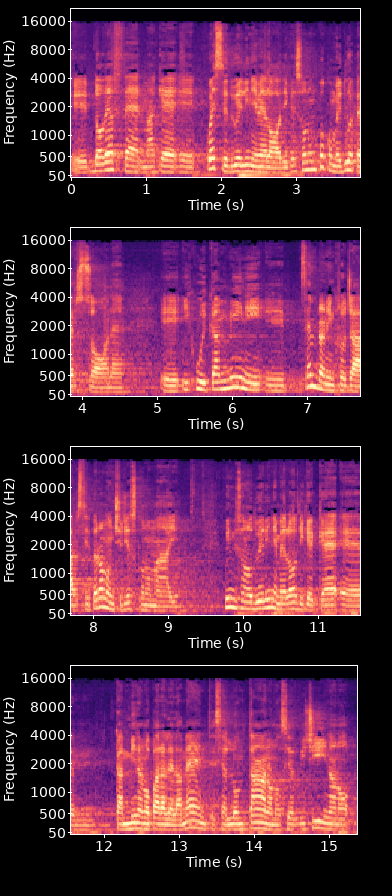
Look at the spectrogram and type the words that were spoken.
eh, dove afferma che eh, queste due linee melodiche sono un po' come due persone eh, i cui cammini eh, sembrano incrociarsi però non ci riescono mai. Quindi sono due linee melodiche che ehm, camminano parallelamente, si allontanano, si avvicinano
